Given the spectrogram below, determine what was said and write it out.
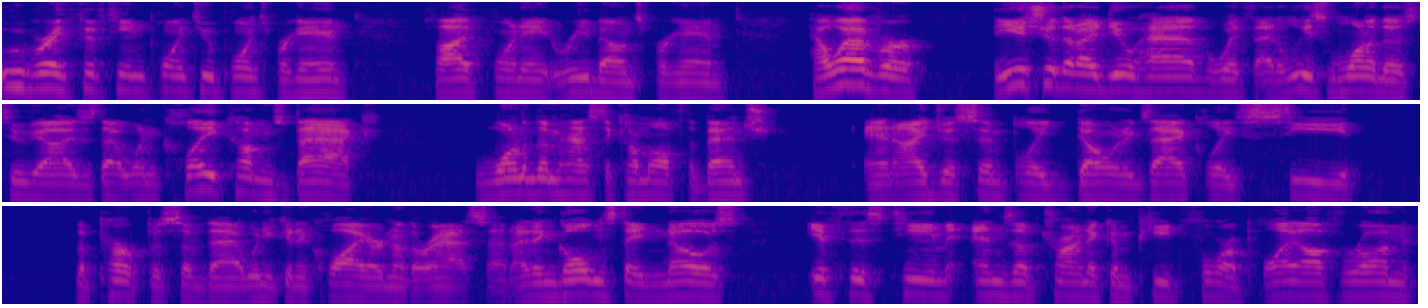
Oubre, 15.2 points per game, 5.8 rebounds per game. However, the issue that I do have with at least one of those two guys is that when Klay comes back, one of them has to come off the bench, and I just simply don't exactly see the purpose of that when you can acquire another asset. I think Golden State knows if this team ends up trying to compete for a playoff run,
